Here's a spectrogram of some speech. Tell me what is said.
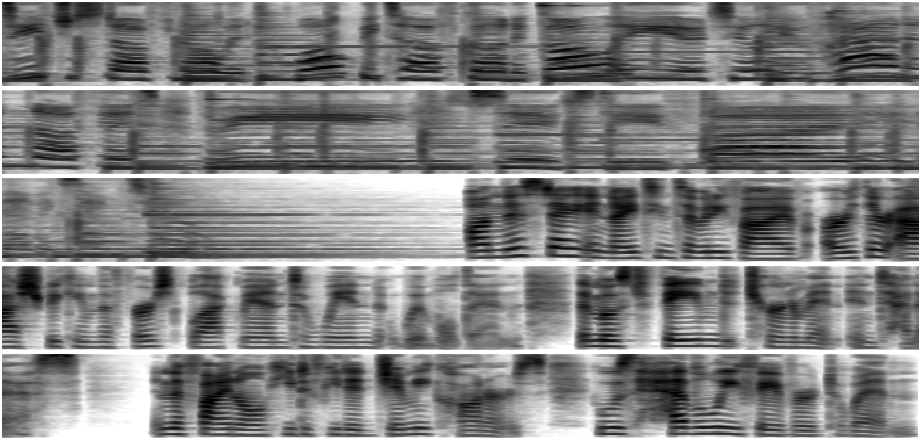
teach you stuff, no, it won't be tough. Gonna go a year till you've had enough. It's 365. On this day in 1975, Arthur Ashe became the first black man to win Wimbledon, the most famed tournament in tennis. In the final, he defeated Jimmy Connors, who was heavily favored to win.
